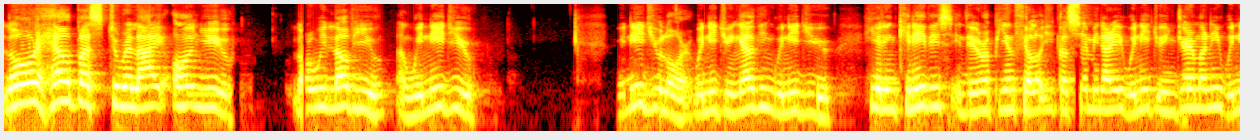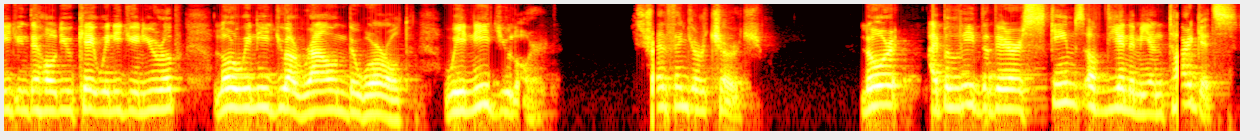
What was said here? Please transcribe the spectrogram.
Lord, help us to rely on you. Lord, we love you and we need you. We need you, Lord. We need you in Elgin. We need you here in Kniebis, in the European Theological Seminary. We need you in Germany. We need you in the whole UK. We need you in Europe. Lord, we need you around the world. We need you, Lord. Strengthen your church. Lord, I believe that there are schemes of the enemy and targets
